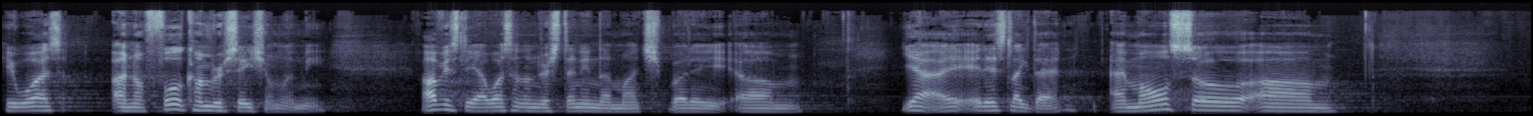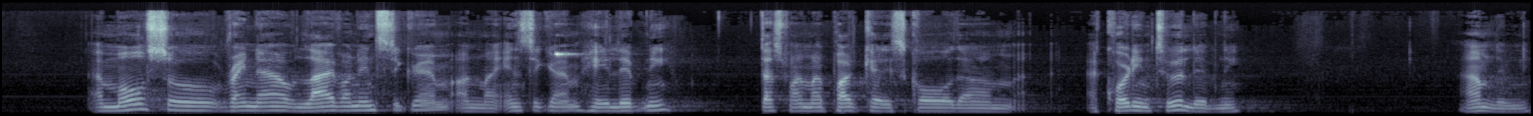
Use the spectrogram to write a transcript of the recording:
He was on a full conversation with me. Obviously, I wasn't understanding that much, but uh, um, yeah, it is like that. I'm also um, I'm also right now live on Instagram on my Instagram, Hey Libni. That's why my podcast is called um, According to Libni. I'm Libni.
